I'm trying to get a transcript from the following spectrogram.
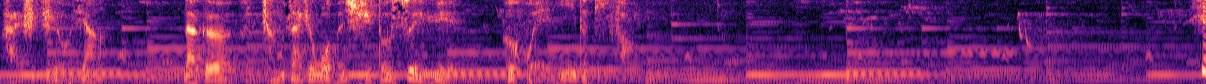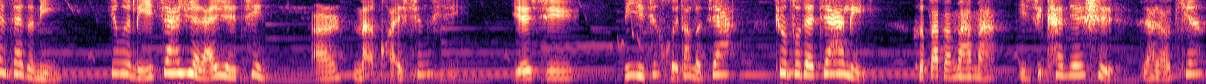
还是只有家，那个承载着我们许多岁月和回忆的地方。现在的你，因为离家越来越近而满怀欣喜，也许你已经回到了家，正坐在家里。和爸爸妈妈一起看电视聊聊天，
